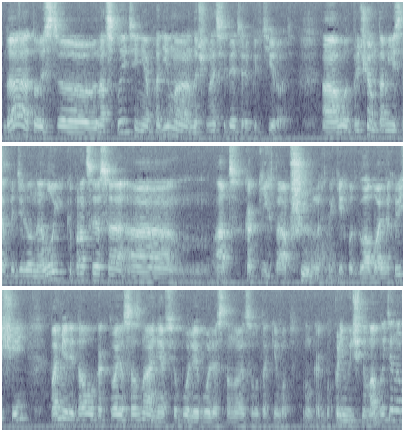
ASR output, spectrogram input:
да, то есть э, на всплытии необходимо начинать себя терапевтировать. А, вот, причем там есть определенная логика процесса а, от каких-то обширных таких вот глобальных вещей, по мере того, как твое сознание все более и более становится вот таким вот, ну, как бы привычным, обыденным,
